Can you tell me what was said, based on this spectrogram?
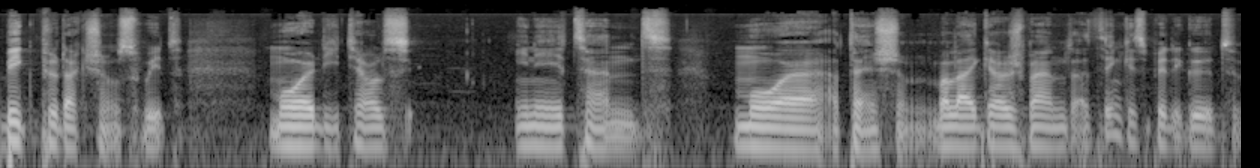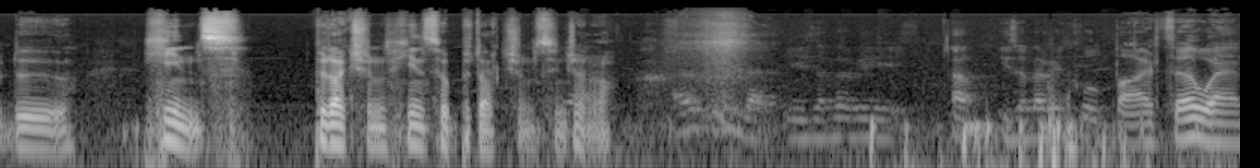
big productions with more details in it and more attention. But like GarageBand, I think it's pretty good to do hints, production hints of productions in general. I think that is a very, oh, is a very cool part uh, when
